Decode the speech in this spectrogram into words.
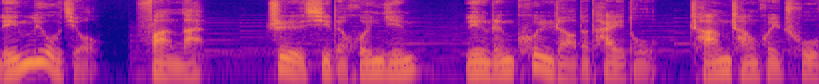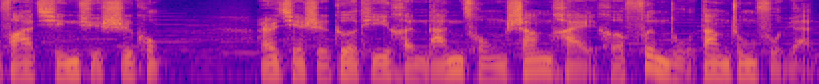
零六九泛滥、窒息的婚姻，令人困扰的态度常常会触发情绪失控，而且使个体很难从伤害和愤怒当中复原。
